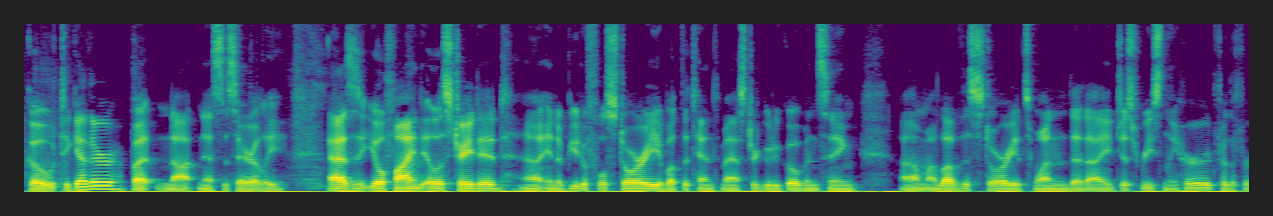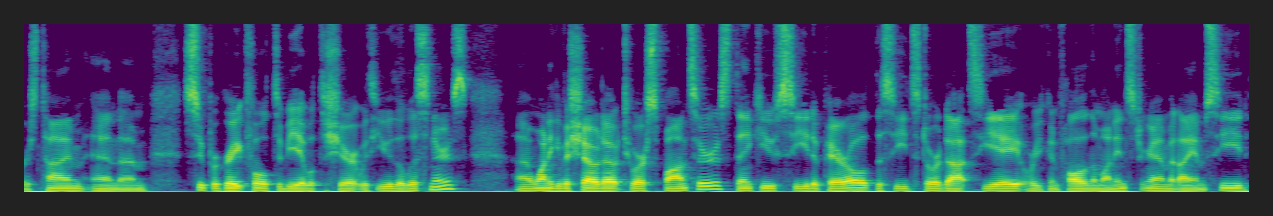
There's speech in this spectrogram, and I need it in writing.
go together, but not necessarily. As you'll find illustrated uh, in a beautiful story about the 10th Master Guru Gobind Singh. Um, I love this story. It's one that I just recently heard for the first time, and I'm super grateful to be able to share it with you, the listeners. I want to give a shout out to our sponsors. Thank you, Seed Apparel, theseedstore.ca, or you can follow them on Instagram at IamSeed.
